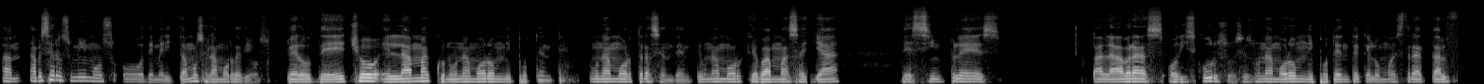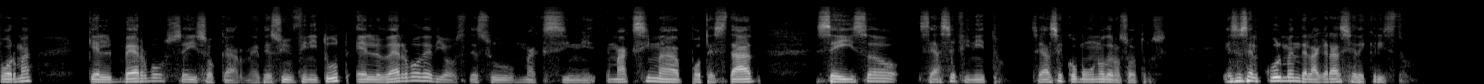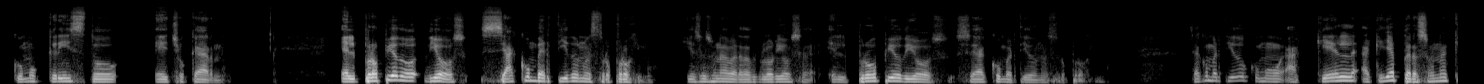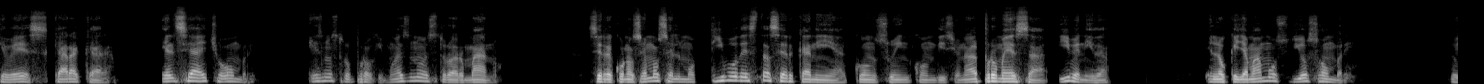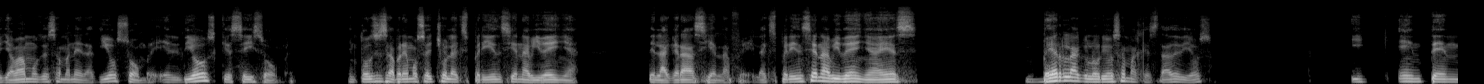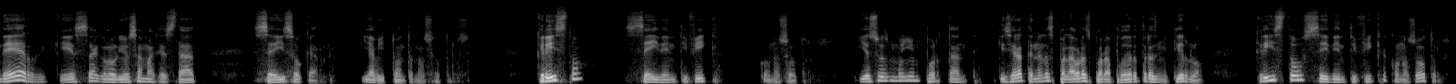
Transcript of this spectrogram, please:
a veces resumimos o demeritamos el amor de Dios, pero de hecho Él ama con un amor omnipotente, un amor trascendente, un amor que va más allá de simples palabras o discursos. Es un amor omnipotente que lo muestra de tal forma que el verbo se hizo carne. De su infinitud, el verbo de Dios, de su máxima potestad, se hizo, se hace finito, se hace como uno de nosotros. Ese es el culmen de la gracia de Cristo como Cristo hecho carne. El propio Dios se ha convertido en nuestro prójimo. Y eso es una verdad gloriosa. El propio Dios se ha convertido en nuestro prójimo. Se ha convertido como aquel, aquella persona que ves cara a cara. Él se ha hecho hombre. Es nuestro prójimo, es nuestro hermano. Si reconocemos el motivo de esta cercanía con su incondicional promesa y venida, en lo que llamamos Dios hombre, lo llamamos de esa manera, Dios hombre, el Dios que se hizo hombre. Entonces habremos hecho la experiencia navideña de la gracia en la fe. La experiencia navideña es ver la gloriosa majestad de Dios y entender que esa gloriosa majestad se hizo carne y habitó entre nosotros. Cristo se identifica con nosotros. Y eso es muy importante. Quisiera tener las palabras para poder transmitirlo. Cristo se identifica con nosotros.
